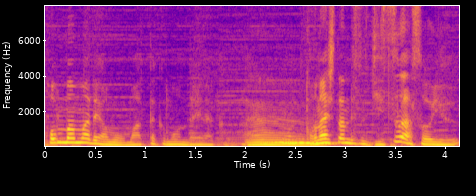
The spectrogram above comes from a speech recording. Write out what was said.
本番まではもう全く問題なく。うん。こなしたんです。実はそういう、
